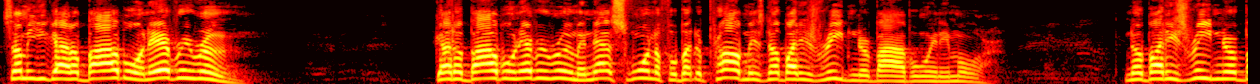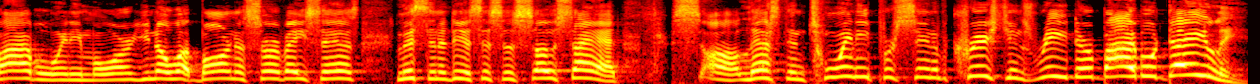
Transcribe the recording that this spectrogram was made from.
Some of you got a Bible in every room. Got a Bible in every room, and that's wonderful, but the problem is nobody's reading their Bible anymore. Nobody's reading their Bible anymore. You know what Barna survey says? Listen to this. This is so sad. Uh, less than 20% of Christians read their Bible daily.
